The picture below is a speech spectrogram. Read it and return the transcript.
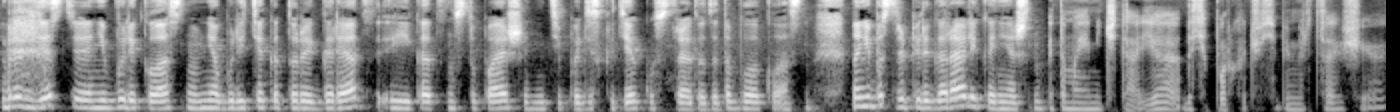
Блин, в детстве они были классные. У меня были те, которые горят, и когда ты наступаешь, они типа дискотеку устраивают. Вот это было классно. Но они быстро перегорали, конечно. Это моя мечта. Я до сих пор хочу себе мерцающие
